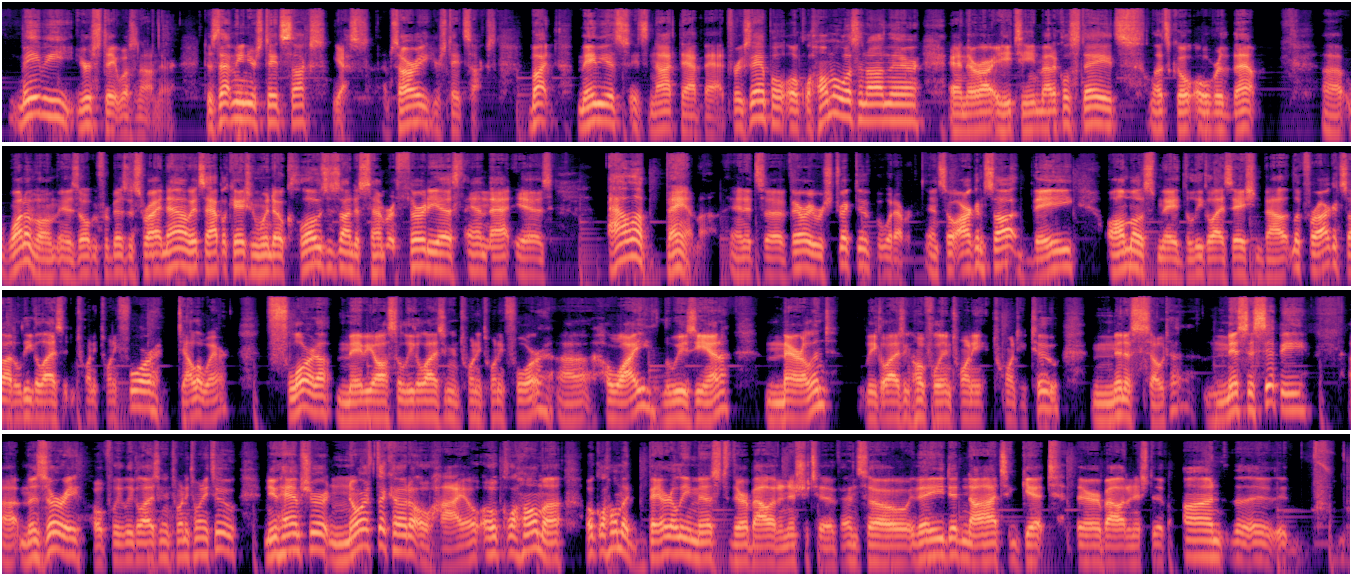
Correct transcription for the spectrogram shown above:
Maybe your state wasn't on there. Does that mean your state sucks? Yes. I'm sorry, your state sucks. But maybe it's it's not that bad. For example, Oklahoma wasn't on there, and there are 18 medical states. Let's go over them. Uh, one of them is open for business right now. Its application window closes on December 30th, and that is Alabama. And it's uh, very restrictive, but whatever. And so Arkansas, they almost made the legalization ballot. Look for Arkansas to legalize it in 2024. Delaware, Florida, maybe also legalizing in 2024. Uh, Hawaii, Louisiana, Maryland, legalizing hopefully in 2022. Minnesota, Mississippi, uh, Missouri, hopefully legalizing in 2022. New Hampshire, North Dakota, Ohio, Oklahoma. Oklahoma barely missed their ballot initiative. And so they did not get their ballot initiative on the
